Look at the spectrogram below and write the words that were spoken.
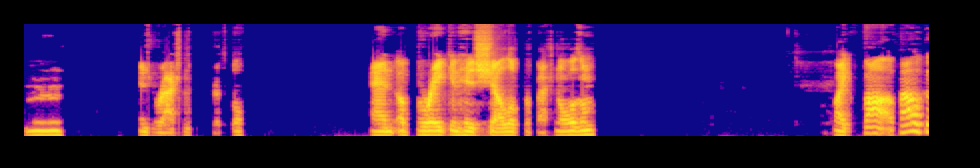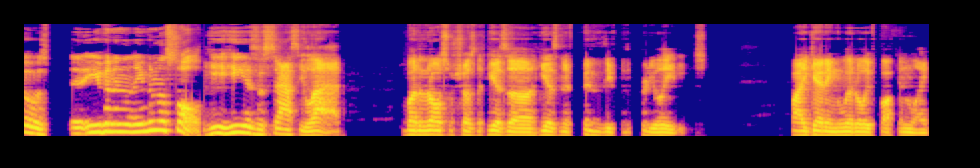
Mm, interactions with Crystal. And a break in his shell of professionalism. Like Fal- Falco is even in even in Assault, he he is a sassy lad, but it also shows that he has a he has an affinity for the pretty ladies by getting literally fucking like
